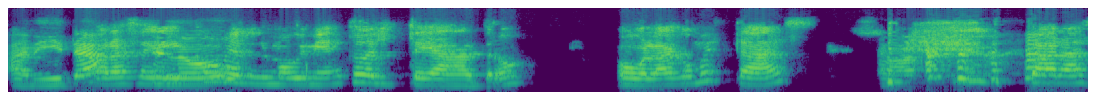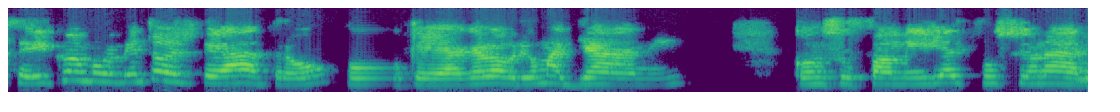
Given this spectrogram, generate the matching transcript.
Anita, Para seguir hello. con el movimiento del teatro. Hola, ¿cómo estás? Ah. Para seguir con el movimiento del teatro, porque ya que lo abrió Miami, con su familia y funcional,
